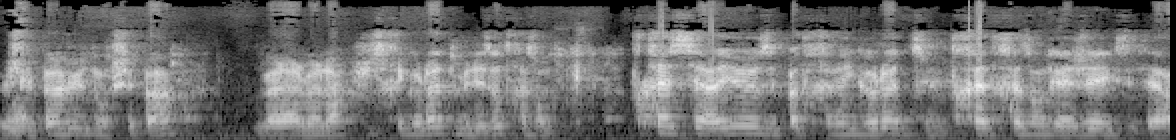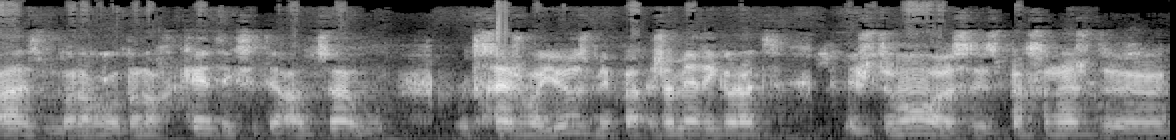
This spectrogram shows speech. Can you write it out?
Mais Je l'ai pas vu donc je sais pas. Mais elle a l'air plus rigolote, mais les autres elles sont très sérieuses et pas très rigolotes, elles sont très très engagées, etc. Elles sont dans leur, dans leur quête, etc. Tout ça, ou, ou très joyeuses, mais pas jamais rigolotes. Et justement, euh, c'est ce personnage de,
